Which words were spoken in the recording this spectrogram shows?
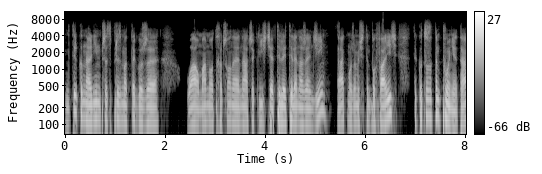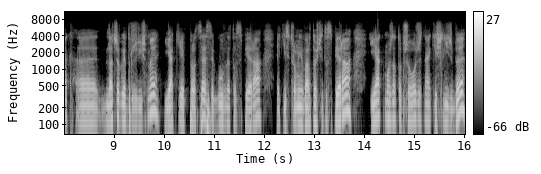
nie tylko na Lean przez pryzmat tego, że wow, mamy odhaczone na checkliście tyle i tyle narzędzi, tak, możemy się tym pochwalić, tylko co za tym płynie, tak? E, Dlaczego je wdrożyliśmy? Jakie procesy główne to wspiera? Jaki strumień wartości to wspiera? I jak można to przełożyć na jakieś liczby?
